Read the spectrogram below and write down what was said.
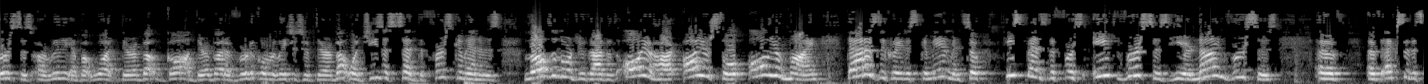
verses are really about what? They're about God. They're about a vertical relationship. They're about what Jesus said. The first commandment is love the Lord your God with all your heart, all your soul, all your mind. That is the greatest commandment. So he spends the first eight verses here, nine verses of, of Exodus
